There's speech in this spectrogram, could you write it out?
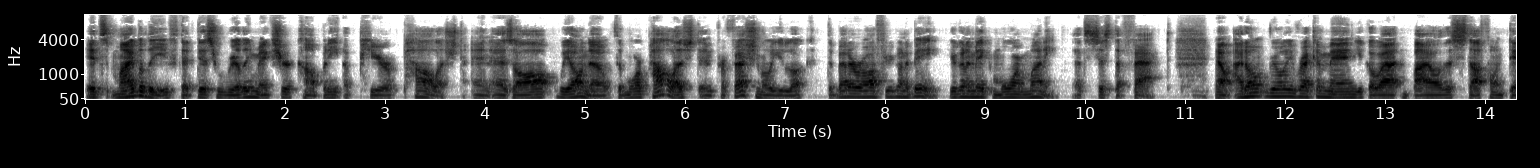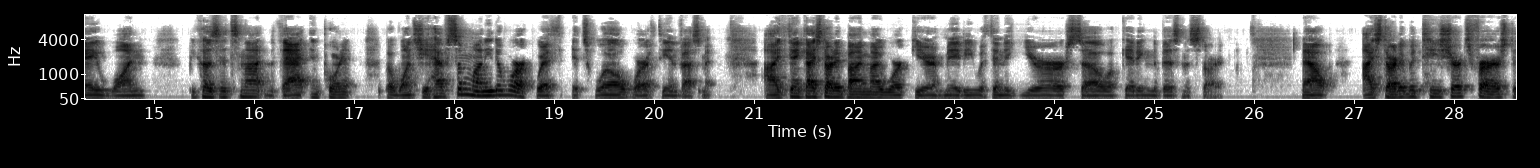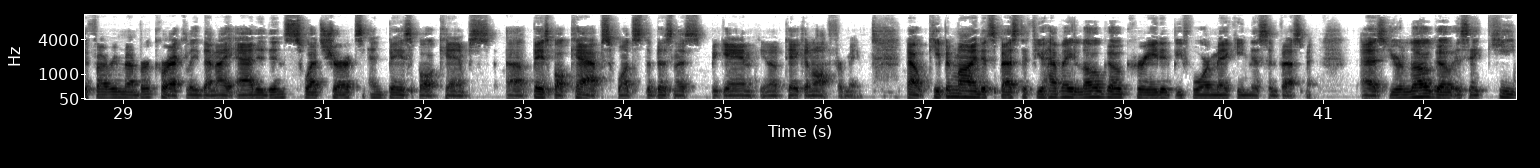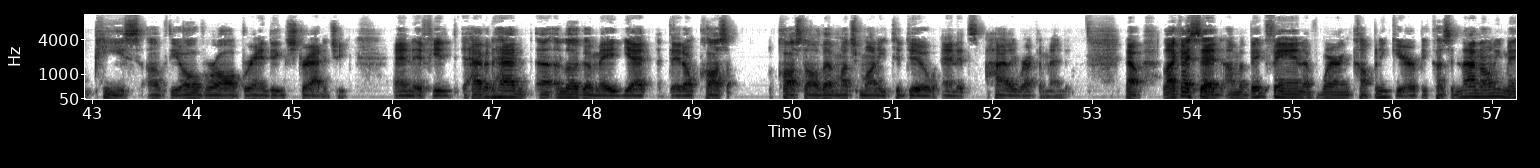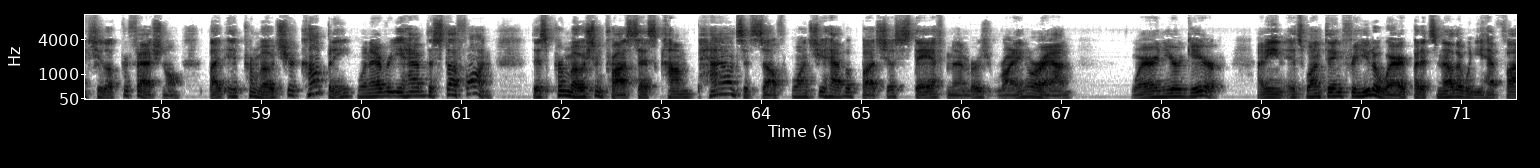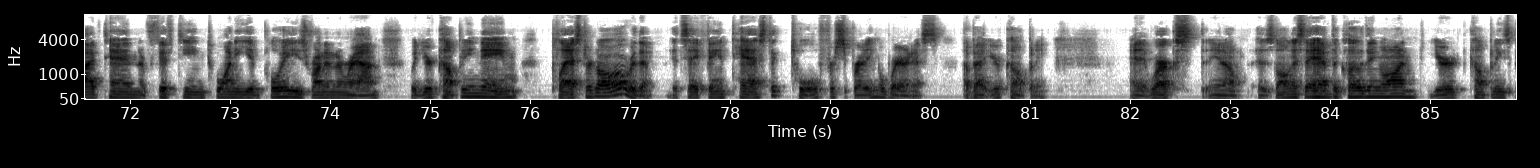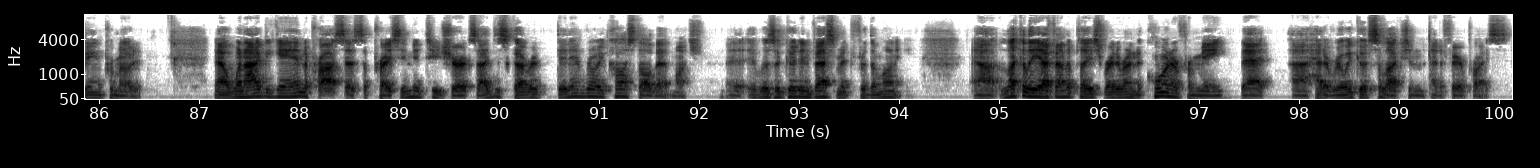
It's my belief that this really makes your company appear polished. And as all we all know, the more polished and professional you look, the better off you're going to be. You're going to make more money. That's just a fact. Now, I don't really recommend you go out and buy all this stuff on day one because it's not that important. But once you have some money to work with, it's well worth the investment. I think I started buying my work gear maybe within a year or so of getting the business started. Now, I started with t-shirts first, if I remember correctly. Then I added in sweatshirts and baseball camps, uh, baseball caps once the business began, you know, taking off for me. Now, keep in mind, it's best if you have a logo created before making this investment, as your logo is a key piece of the overall branding strategy. And if you haven't had a logo made yet, they don't cost cost all that much money to do, and it's highly recommended. Now, like I said, I'm a big fan of wearing company gear because it not only makes you look professional, but it promotes your company whenever you have the stuff on. This promotion process compounds itself once you have a bunch of staff members running around wearing your gear. I mean, it's one thing for you to wear it, but it's another when you have 5, 10, or 15, 20 employees running around with your company name plastered all over them. It's a fantastic tool for spreading awareness about your company. And it works, you know, as long as they have the clothing on, your company's being promoted. Now, when I began the process of pricing the t shirts, I discovered they didn't really cost all that much. It was a good investment for the money. Uh, luckily, I found a place right around the corner from me that uh, had a really good selection at a fair price.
